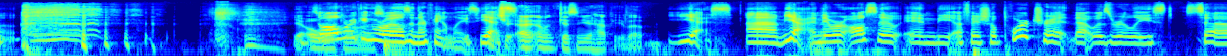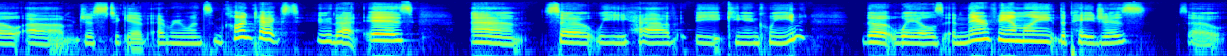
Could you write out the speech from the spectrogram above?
Yeah, so all working royals. royals and their families. Yes. I, I'm guessing you're happy about. Yes. Um, yeah, and they were also in the official portrait that was released. So um, just to give everyone some context, who that is. Um, so we have the king and queen, the Wales and their family, the pages. So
